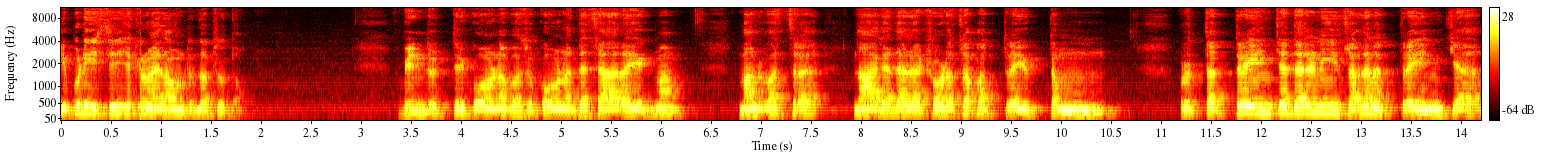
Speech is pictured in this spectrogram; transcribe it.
ఇప్పుడు ఈ స్త్రీ చక్రం ఎలా ఉంటుందో చూద్దాం. బిందు త్రికోణ వసుకోణ దశార యజ్ఞ మన్వస్త్ర నాగదళ షోడసపత్రయుక్తం వృత్తత్రయించ ధరణి సదనత్రయించ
